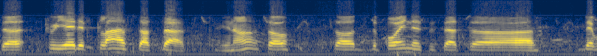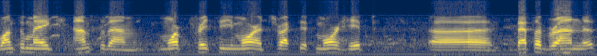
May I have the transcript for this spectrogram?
the creative class does that, you know. So so the point is is that uh, they want to make Amsterdam more pretty, more attractive, more hip, uh, better branded.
